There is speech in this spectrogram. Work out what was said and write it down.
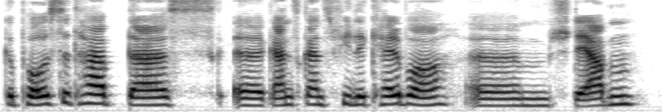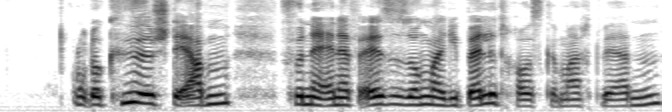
gepostet habe, dass äh, ganz, ganz viele Kälber ähm, sterben oder Kühe sterben für eine NFL-Saison, weil die Bälle draus gemacht werden.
